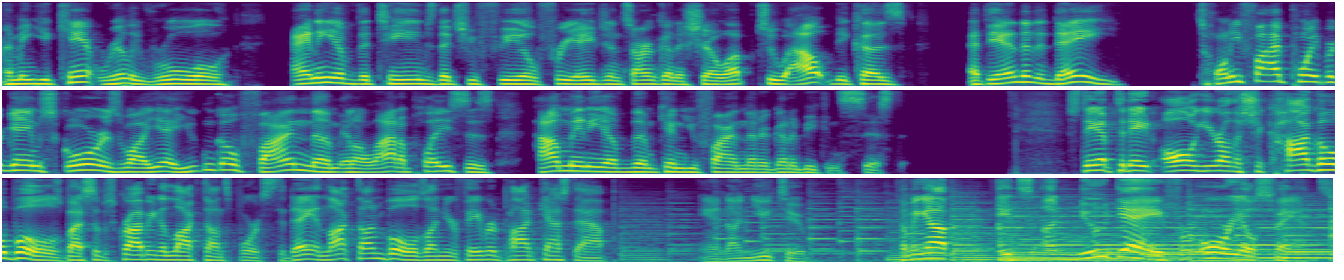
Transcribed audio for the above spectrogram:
I mean, you can't really rule any of the teams that you feel free agents aren't going to show up to out because at the end of the day, 25 point per game scores, while yeah, you can go find them in a lot of places, how many of them can you find that are going to be consistent? Stay up to date all year on the Chicago Bulls by subscribing to Locked On Sports today and Locked On Bulls on your favorite podcast app and on YouTube. Coming up, it's a new day for Orioles fans.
